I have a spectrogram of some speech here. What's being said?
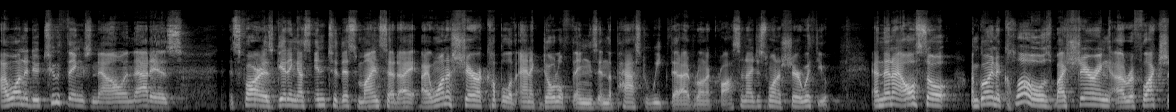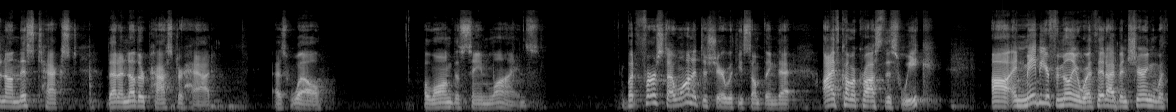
I want to do two things now, and that is, as far as getting us into this mindset, I, I want to share a couple of anecdotal things in the past week that I've run across, and I just want to share with you. And then I also, I'm going to close by sharing a reflection on this text that another pastor had as well, along the same lines. But first, I wanted to share with you something that I've come across this week uh, and maybe you're familiar with it. I've been sharing with,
